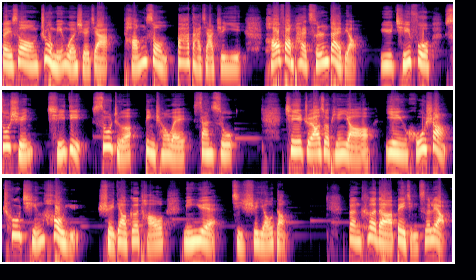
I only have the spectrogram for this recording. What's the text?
北宋著名文学家。唐宋八大家之一，豪放派词人代表，与其父苏洵、其弟苏辙并称为“三苏”。其主要作品有《饮湖上初晴后雨》《水调歌头》《明月几时有》等。本课的背景资料：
